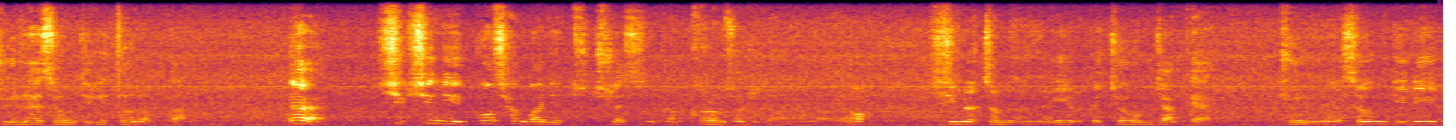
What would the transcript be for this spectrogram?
주인의 성질이 더럽다. 예, 식신이 있고 상관이 투출했으니까 그런 소리가 하는 거예요. 심여점 선생이 이렇게 점잖게 주인의 성질이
